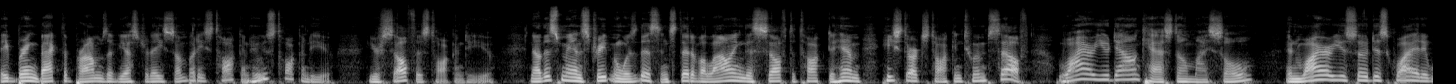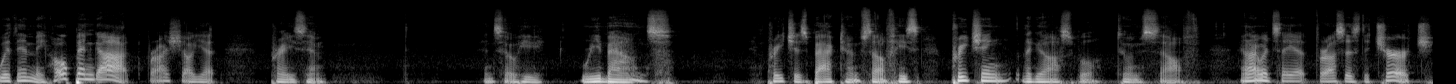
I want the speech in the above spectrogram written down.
They bring back the problems of yesterday. Somebody's talking. Who's talking to you? Yourself is talking to you. Now, this man's treatment was this. Instead of allowing this self to talk to him, he starts talking to himself. Why are you downcast, O my soul? And why are you so disquieted within me? Hope in God, for I shall yet praise him. And so he rebounds and preaches back to himself. He's preaching the gospel to himself. And I would say it for us as the church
